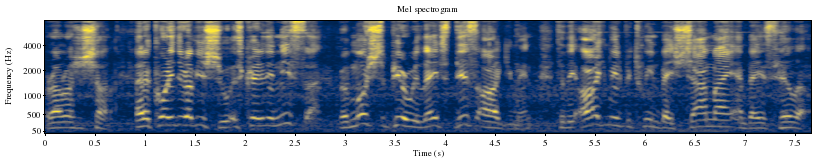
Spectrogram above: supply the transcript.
around Rosh Hashanah. And according to Rebbe Yehoshua, it's created in Nisan. Rav Moshe Shapiro relates this argument to the argument between Beis Shammai and Beis Hillel.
